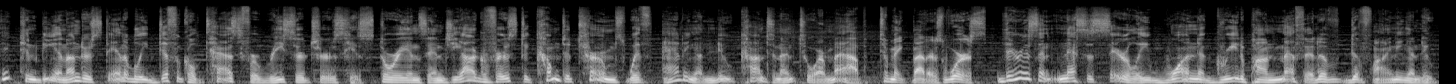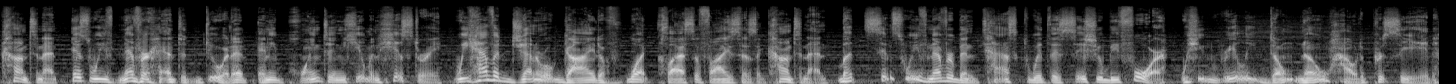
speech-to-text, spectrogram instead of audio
it can be an understanding understandably difficult task for researchers, historians, and geographers to come to terms with adding a new continent to our map. To make matters worse, there isn't necessarily one agreed upon method of defining a new continent, as we've never had to do it at any point in human history. We have a general guide of what classifies as a continent, but since we've never been tasked with this issue before, we really don't know how to proceed.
